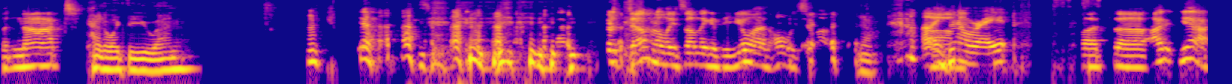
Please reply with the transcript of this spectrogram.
but not. Kind of like the UN. Yeah, there's definitely something at the UN. Holy smokes! Yeah. I Um, know, right? But uh, I, yeah,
